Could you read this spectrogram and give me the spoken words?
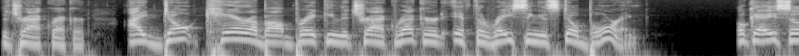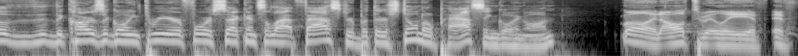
the track record. I don't care about breaking the track record if the racing is still boring. Okay, so the, the cars are going three or four seconds a lap faster, but there's still no passing going on. Well, and ultimately, if if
